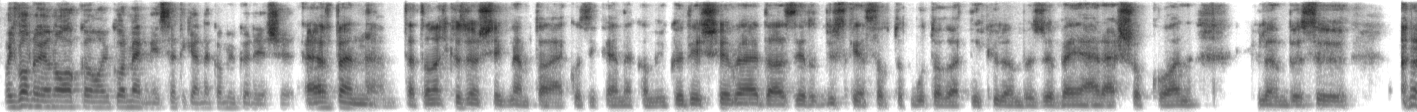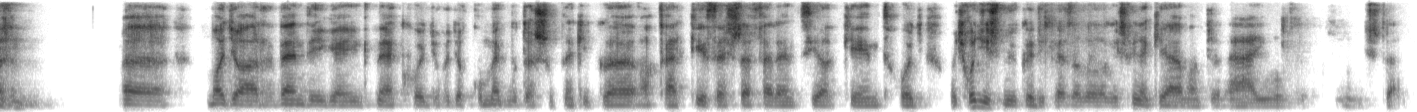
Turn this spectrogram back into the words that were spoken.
vagy van olyan alkalom, amikor megnézhetik ennek a működését? Elvben nem. Tehát a nagy közönség nem találkozik ennek a működésével, de azért büszkén szoktok mutogatni különböző bejárásokon, különböző magyar vendégeinknek, hogy, hogy akkor megmutassuk nekik akár készes referenciaként, hogy, hogy hogy is működik ez a dolog, és mindenki el van tőle ájulva. Isten.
